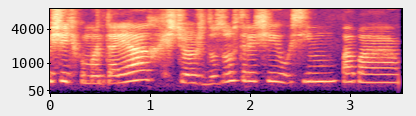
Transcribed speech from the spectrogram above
Пишіть в коментарях. Що ж, до зустрічі, усім па-па!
